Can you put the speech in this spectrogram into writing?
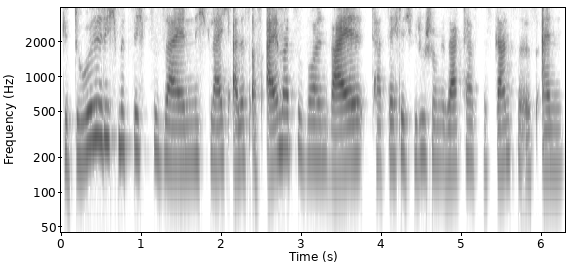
geduldig mit sich zu sein, nicht gleich alles auf einmal zu wollen, weil tatsächlich, wie du schon gesagt hast, das Ganze ist ein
